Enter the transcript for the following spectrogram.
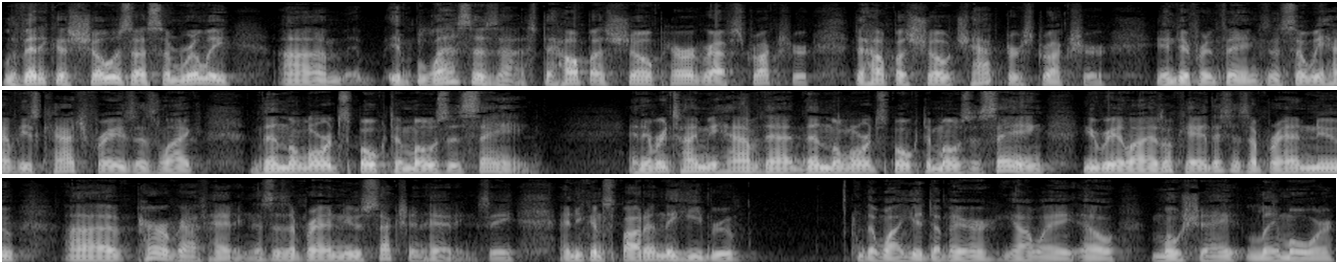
Leviticus shows us some really, um, it blesses us to help us show paragraph structure, to help us show chapter structure in different things. And so we have these catchphrases like, then the Lord spoke to Moses saying, and every time you have that, then the Lord spoke to Moses saying, you realize, okay, this is a brand new uh, paragraph heading. This is a brand new section heading, see? And you can spot it in the Hebrew the Wayedaber Yahweh El Moshe Lemor,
